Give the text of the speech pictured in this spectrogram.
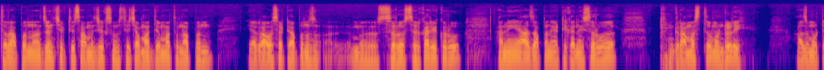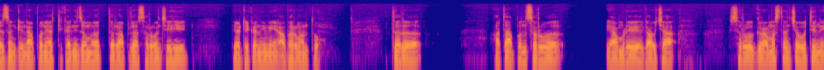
तर आपण जनशक्ती सामाजिक संस्थेच्या माध्यमातून आपण या गावासाठी आपण सर्व सहकार्य करू. आणि आज आपण या ठिकाणी सर्व ग्रामस्थ मंडळी आज मोठ्या संख्येने आपण या ठिकाणी जमलात तर आपल्या सर्वांचेही या ठिकाणी मी आभार मानतो. तर आता आपण सर्व यामुळे गावच्या सर्व ग्रामस्थांच्या वतीने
